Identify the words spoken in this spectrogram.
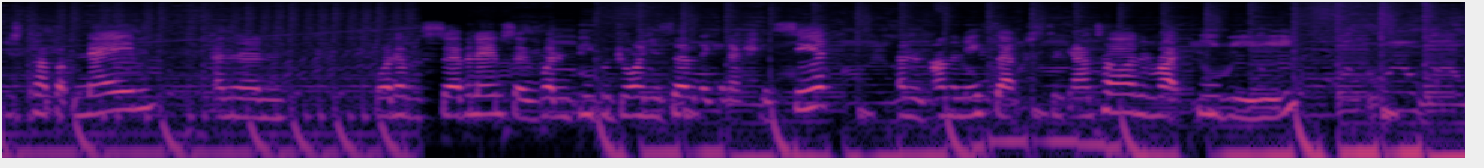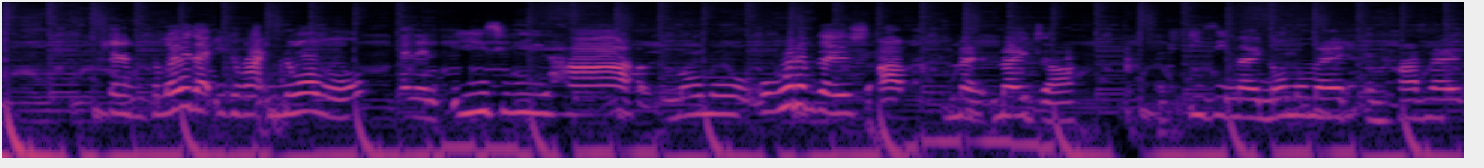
just type up name and then whatever server name, so when people join your server they can actually see it, and underneath that just click enter and then write PVE. And below that you can write normal, and then easy, hard, normal, or whatever those uh, mo modes are. Like easy mode, normal mode, and hard mode.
